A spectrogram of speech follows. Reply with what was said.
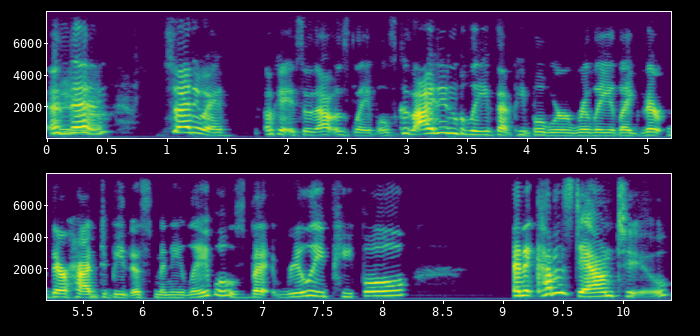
And Yeah. then, so anyway, okay, so that was labels because I didn't believe that people were really like there. There had to be this many labels, but really, people, and it comes down to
